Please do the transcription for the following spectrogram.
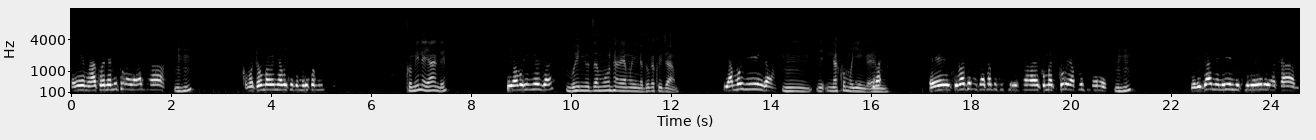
Eh mwakwenda mitira yaga mhm. Ku mutumba w'Inyabusiga muri komine komine yande? Ya Buhinyuza. Buhinyuza mu ntara ya Muyinga duga kwijambo ya Muyinga. Mm, ni- nako muyinga. Eh ikibazo nashaka gushyikiriza ku makuru yavuze Mhm. mu bijyanye n'iyi mituweli ya kamu.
